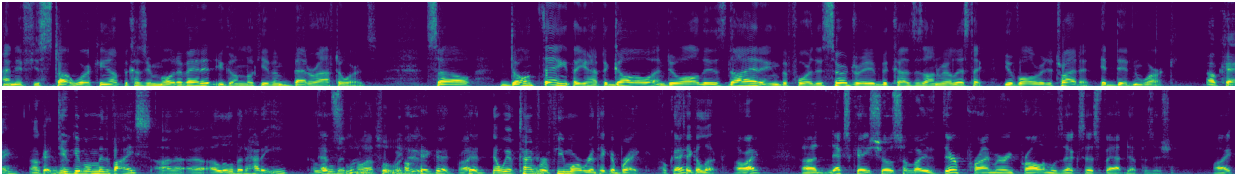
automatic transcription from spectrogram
and if you start working out because you're motivated, you're going to look even better afterwards. So don't think that you have to go and do all this dieting before the surgery because it's unrealistic. You've already tried it. It didn't work. Okay. Okay. Do you give them advice on a, a little bit of how to eat? A little Absolutely. bit. Oh, absolutely. Okay. Good. Right. Good. Now we have time for a few more. We're going to take a break. Okay. Let's take a look. All right. Uh, next case shows somebody that their primary problem was excess fat deposition. Right.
